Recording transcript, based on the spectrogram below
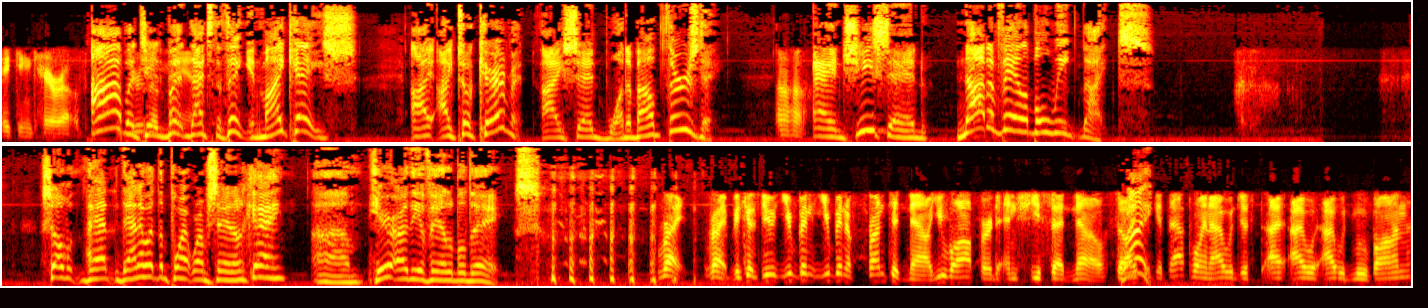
taken care of. Ah, but You're but man. that's the thing. In my case, I I took care of it. I said, what about Thursday? Uh huh. And she said, not available weeknights. So that then I'm at the point where I'm saying, okay, um, here are the available days. Right, right. Because you you've been you've been affronted now. You've offered and she said no. So I think at that point I would just I I would I would move on.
